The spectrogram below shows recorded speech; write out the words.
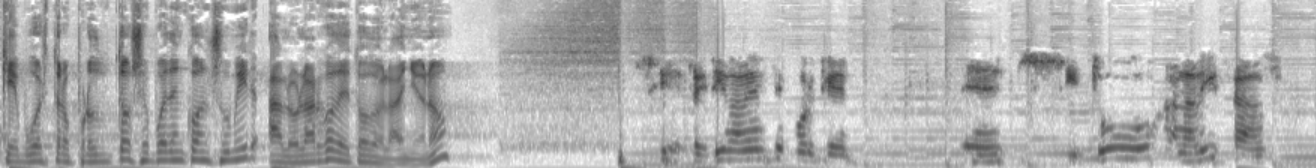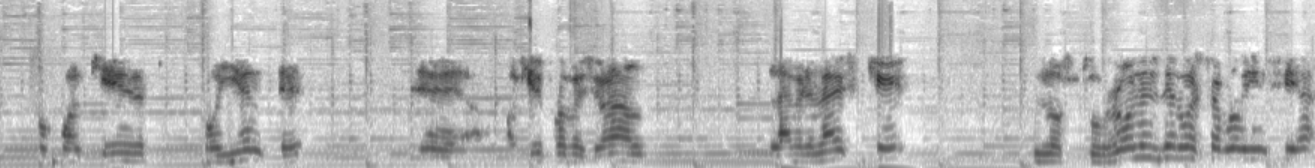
que vuestros productos se pueden consumir a lo largo de todo el año, ¿no? Sí, efectivamente, porque eh, si tú analizas o cualquier oyente, eh, cualquier profesional, la verdad es que los turrones de nuestra provincia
